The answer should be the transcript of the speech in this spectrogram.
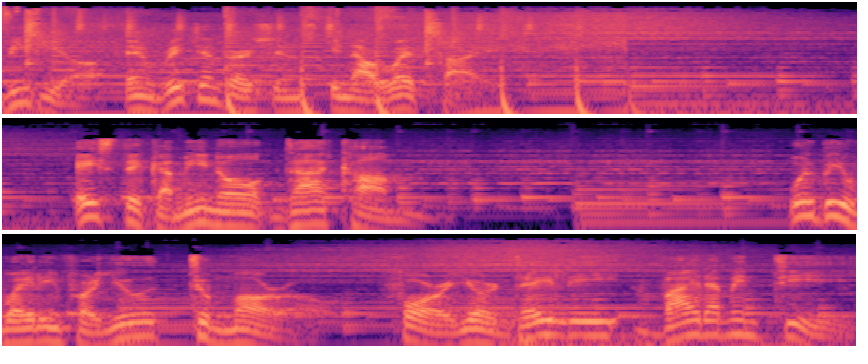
video, and written versions in our website estecamino.com. We'll be waiting for you tomorrow for your daily vitamin T.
